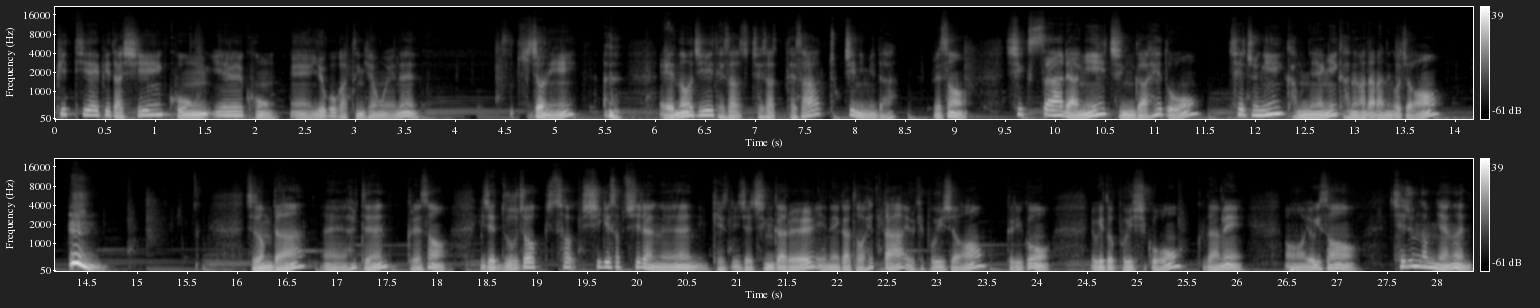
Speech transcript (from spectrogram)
PTAP-010, 예, 요거 같은 경우에는 기전이 에너지 대사, 대사, 대사 촉진입니다. 그래서 식사량이 증가해도 체중이 감량이 가능하다라는 거죠. 죄송합니다. 네, 하여튼 그래서 이제 누적 서, 식이 섭취량은 계속 이제 증가를 얘네가 더 했다 이렇게 보이죠. 그리고 여기도 보이시고 그 다음에 어, 여기서 체중 감량은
